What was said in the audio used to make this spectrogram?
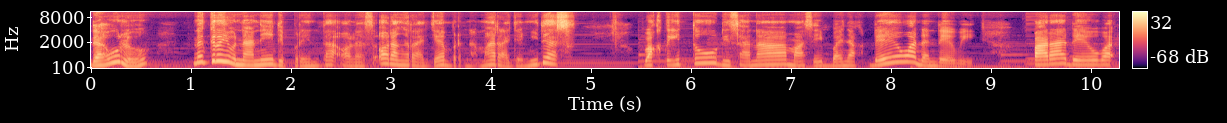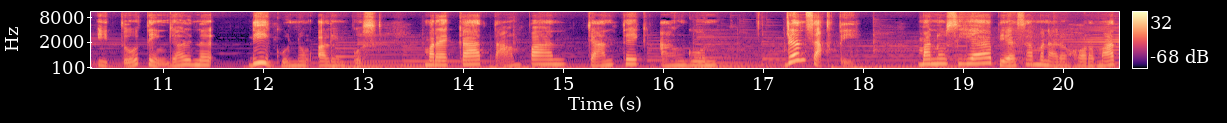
Dahulu, negeri Yunani diperintah oleh seorang raja bernama Raja Midas. Waktu itu di sana masih banyak dewa dan dewi. Para dewa itu tinggal di Gunung Olympus. Mereka tampan, cantik, anggun, dan sakti. Manusia biasa menaruh hormat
